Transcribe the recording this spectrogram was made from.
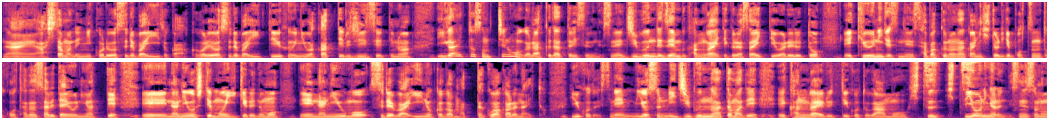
はい。明日までにこれをすればいいとか、これをすればいいっていう風に分かってる人生っていうのは、意外とそっちの方が楽だったりするんですね。自分で全部考えてくださいって言われると、え急にですね、砂漠の中に一人でポツンとこう立たされたようになって、えー、何をしてもいいけれども、えー、何をすればいいのかが全くわからないということですね。要するに自分の頭で考えるっていうことがもう必、必要になるんですね。その、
